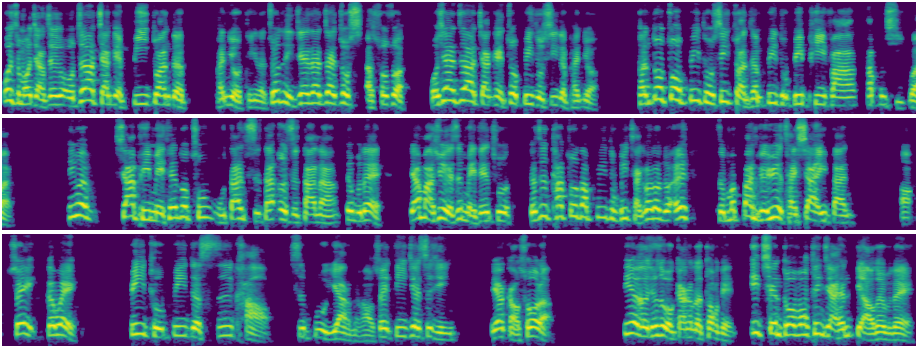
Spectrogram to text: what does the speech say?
为什么讲这个？我知道讲给 B 端的朋友听的，就是你现在在做啊，说错，我现在知道讲给做 B to C 的朋友，很多做 B to C 转成 B to B 批发，他不习惯，因为虾皮每天都出五单、十单、二十单啊，对不对？亚马逊也是每天出，可是他做到 B to B 采购，他说，哎，怎么半个月才下一单？好，所以各位 B to B 的思考是不一样的哈。所以第一件事情不要搞错了。第二个就是我刚刚的痛点，一千多封听起来很屌，对不对？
